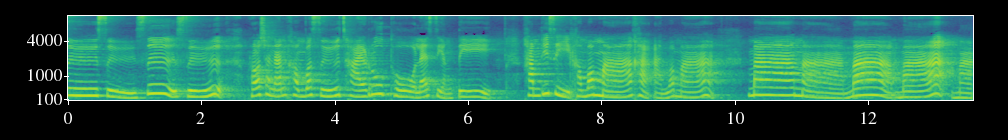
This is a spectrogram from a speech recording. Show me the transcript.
ซื้อสื่อ ซื่อซื้อ เพราะฉะนั้นคำว่าซื้อใช้รูปโทและเสียงตีคำที่สี่คำว่าม้าค่ะ อ่านว่าม้ามาหมามาม้าหมา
